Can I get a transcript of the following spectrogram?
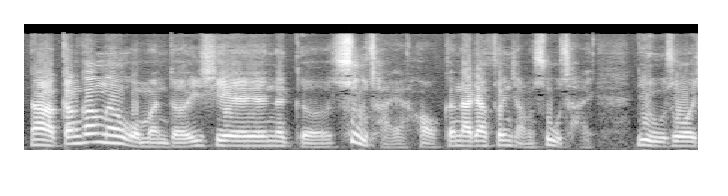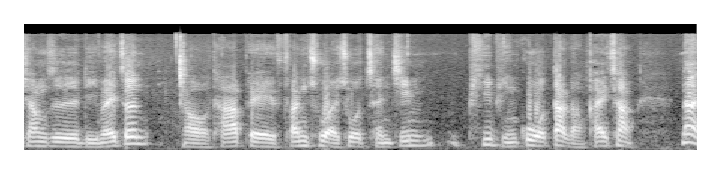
那刚刚呢，我们的一些那个素材啊，好跟大家分享素材，例如说像是李梅珍哦，他被翻出来说曾经批评过大港开唱，那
